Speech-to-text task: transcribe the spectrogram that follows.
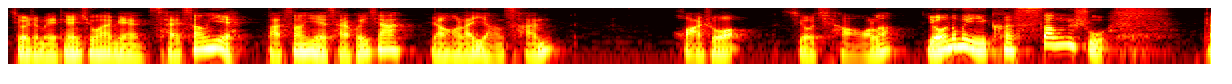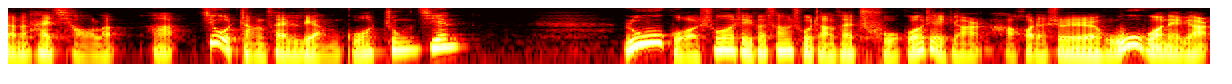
就是每天去外面采桑叶，把桑叶采回家，然后来养蚕。话说就巧了，有那么一棵桑树，长得太巧了啊，就长在两国中间。如果说这棵桑树长在楚国这边啊，或者是吴国那边，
